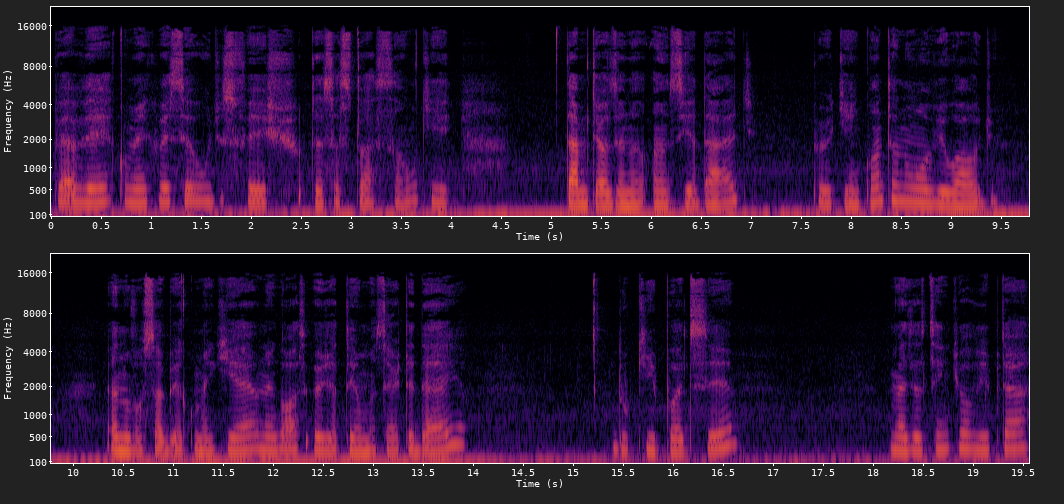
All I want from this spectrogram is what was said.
para ver como é que vai ser o desfecho dessa situação que tá me trazendo ansiedade, porque enquanto eu não ouvir o áudio, eu não vou saber como é que é o negócio, eu já tenho uma certa ideia do que pode ser, mas eu tenho que ouvir para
